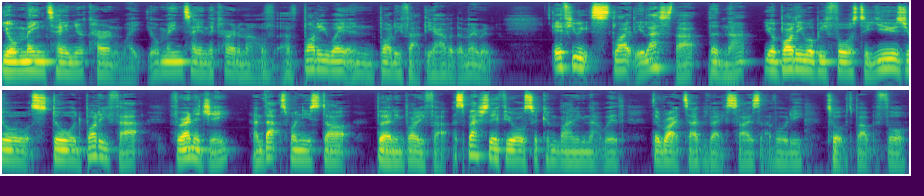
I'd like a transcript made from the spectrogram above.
you'll maintain your current weight. You'll maintain the current amount of, of body weight and body fat that you have at the moment. If you eat slightly less that than that, your body will be forced to use your stored body fat for energy, and that's when you start burning body fat, especially if you're also combining that with the right type of exercise that I've already talked about before.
